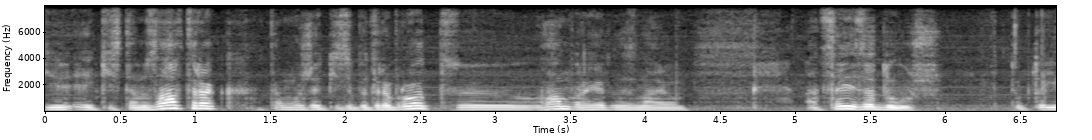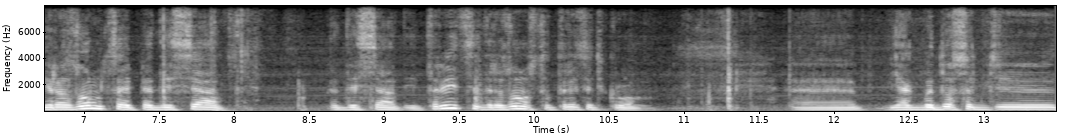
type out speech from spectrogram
якийсь там завтрак, там може якийсь бутерброд, е, гамбургер, не знаю. А цей за душ. Тобто і разом це 50, 50 і 30, разом 130 крон. Е, якби досить е,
